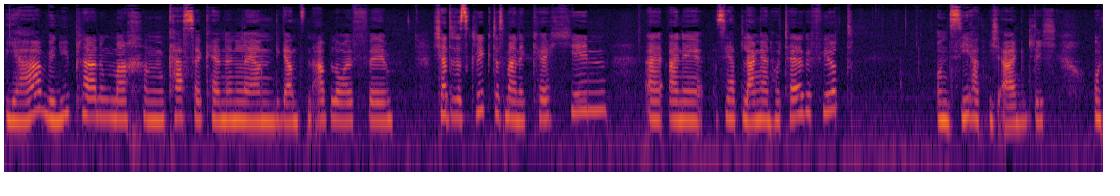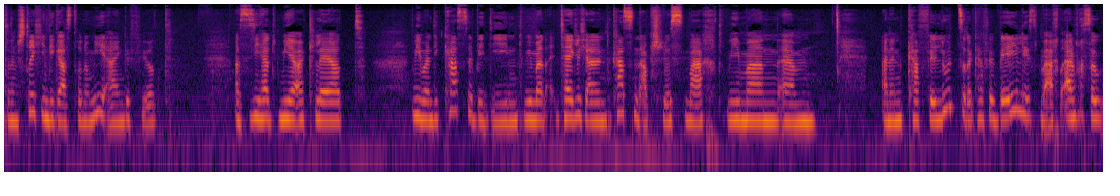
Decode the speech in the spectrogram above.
ja, Menüplanung machen, Kasse kennenlernen, die ganzen Abläufe. Ich hatte das Glück, dass meine Köchin äh, eine, sie hat lange ein Hotel geführt und sie hat mich eigentlich unter einem Strich in die Gastronomie eingeführt. Also sie hat mir erklärt, wie man die Kasse bedient, wie man täglich einen Kassenabschluss macht, wie man ähm, einen Kaffee Lutz oder Kaffee Baileys macht. Einfach so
